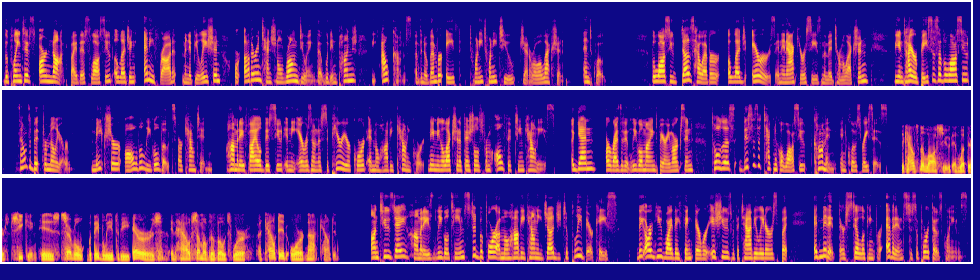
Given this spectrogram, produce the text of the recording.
The plaintiffs are not, by this lawsuit, alleging any fraud, manipulation, or other intentional wrongdoing that would impunge the outcomes of the November 8, 2022 general election. End quote. The lawsuit does, however, allege errors and inaccuracies in the midterm election. The entire basis of the lawsuit sounds a bit familiar. Make sure all the legal votes are counted. Hamadeh filed this suit in the Arizona Superior Court and Mohave County Court, naming election officials from all 15 counties. Again, our resident legal mind, Barry Markson, told us this is a technical lawsuit common in close races. The counts in the lawsuit and what they're seeking is several what they believe to be errors in how some of the votes were counted or not counted. On Tuesday, Hamadeh's legal team stood before a Mohave County judge to plead their case. They argued why they think there were issues with the tabulators, but admitted they're still looking for evidence to support those claims.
